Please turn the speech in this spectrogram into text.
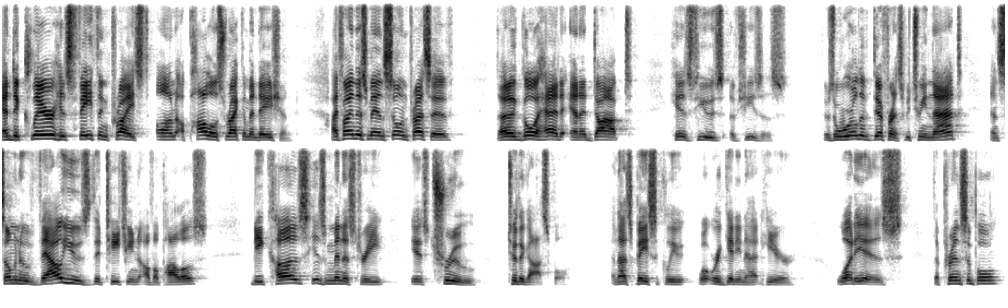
and declare his faith in Christ on Apollos' recommendation. I find this man so impressive that I'd go ahead and adopt his views of Jesus. There's a world of difference between that and someone who values the teaching of Apollos because his ministry is true to the gospel. And that's basically what we're getting at here. What is the principle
